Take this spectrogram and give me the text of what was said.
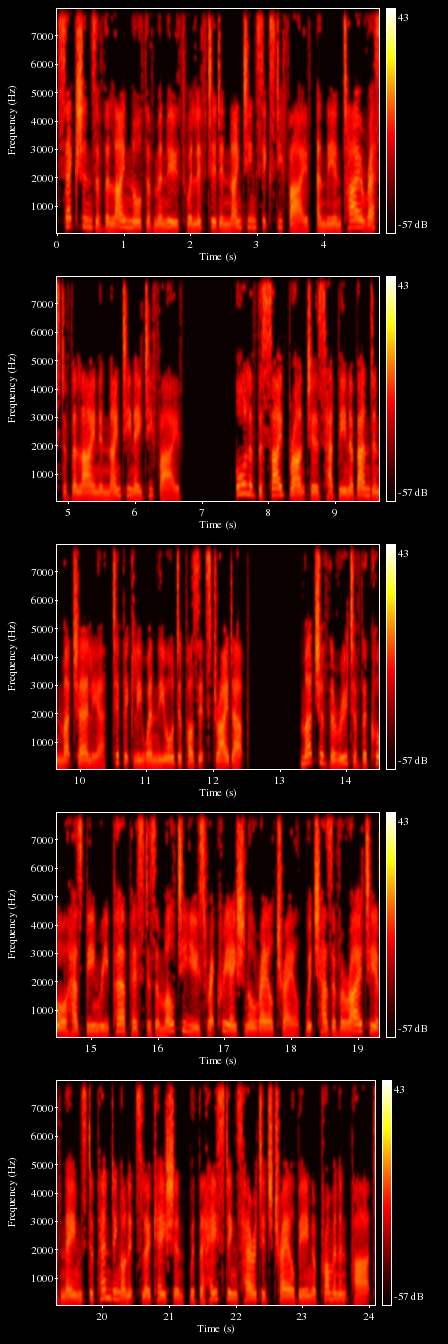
Sections of the line north of Maynooth were lifted in 1965, and the entire rest of the line in 1985. All of the side branches had been abandoned much earlier, typically when the ore deposits dried up. Much of the route of the COR has been repurposed as a multi-use recreational rail trail, which has a variety of names depending on its location, with the Hastings Heritage Trail being a prominent part.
